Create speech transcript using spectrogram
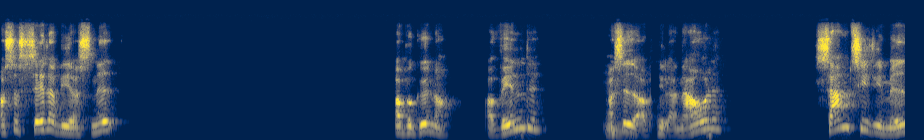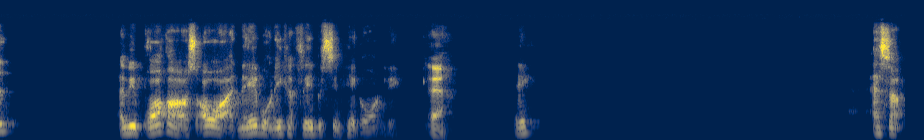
Og så sætter vi os ned og begynder at vente og Mm. sidder og piller navle, samtidig med, at vi brokker os over, at naboen ikke har klippet sin hæk ordentligt. Ja. Ikke? Altså,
